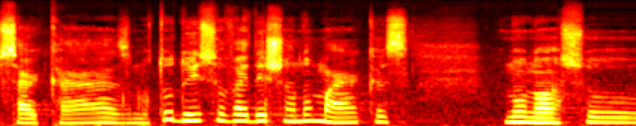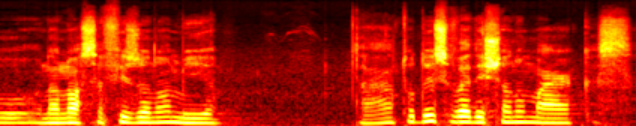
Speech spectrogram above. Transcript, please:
o sarcasmo, tudo isso vai deixando marcas no nosso, na nossa fisionomia, tá? Tudo isso vai deixando marcas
